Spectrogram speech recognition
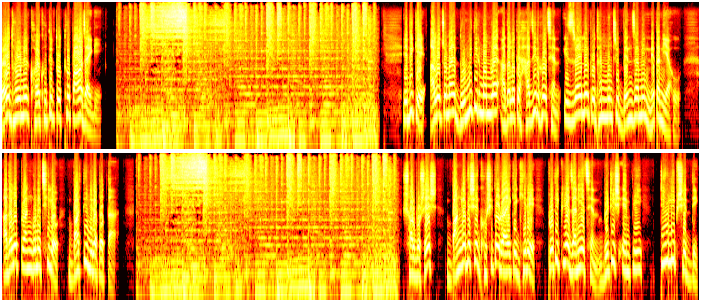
বড় ধরনের ক্ষয়ক্ষতির তথ্য পাওয়া যায়নি। এদিকে আলোচনায় দুর্নীতির মামলায় আদালতে হাজির হয়েছেন ইসরায়েলের প্রধানমন্ত্রী বেঞ্জামিন নেতানিয়াহু। আদালত প্রাঙ্গণে ছিল বাড়তি নিরাপত্তা। সর্বশেষ, বাংলাদেশে ঘোষিত রায়কে ঘিরে প্রতিক্রিয়া জানিয়েছেন ব্রিটিশ এমপি টিউলিপ সিদ্দিক।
